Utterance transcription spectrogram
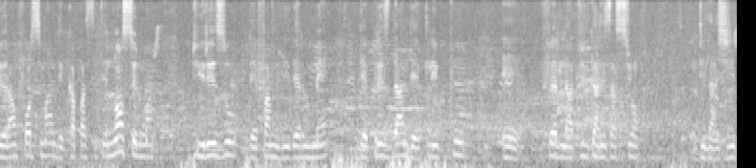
le renforcement des capacités, non seulement du réseau des femmes leaders, mais des présidents des clés pour eh, faire la vulgarisation de l'agir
